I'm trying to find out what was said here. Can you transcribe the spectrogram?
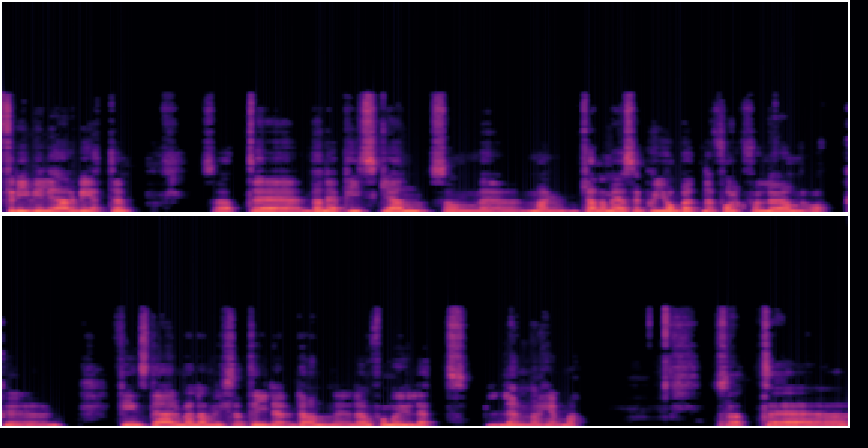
frivilligarbete. Så att eh, den här piskan som eh, man kan ha med sig på jobbet när folk får lön och eh, finns där mellan vissa tider, den, eh, den får man ju lätt lämna hemma. Så att, eh,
